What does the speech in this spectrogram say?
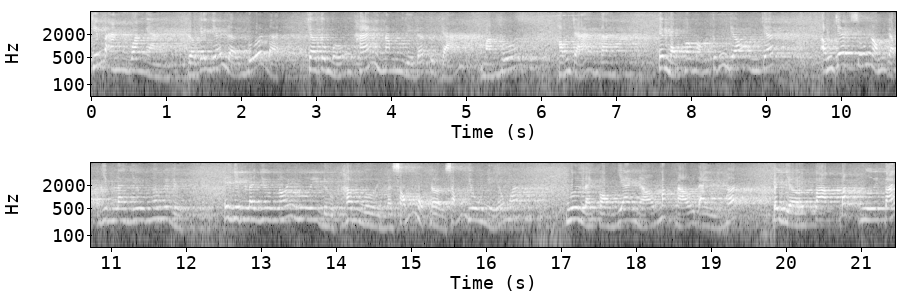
kiếm ăn qua ngày. Rồi cái giới lời hứa là cho tôi mượn tháng năm gì đó tôi trả. Mà hứa không trả người ta. Cái một hôm ông trúng gió, ông chết. Ông chết xuống ông gặp Diêm La Dương đó quý vị. Cái Diêm La Dương nói, ngươi được hơn người mà sống một đời sống vô nghĩa quá ngươi lại còn vay nợ, mắc nợ đầy hết. Bây giờ ta bắt ngươi tái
